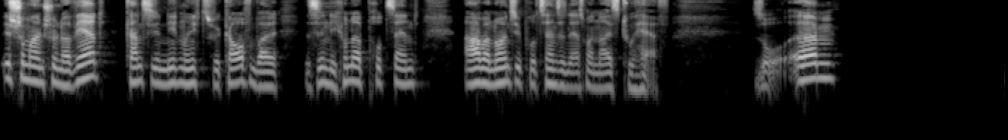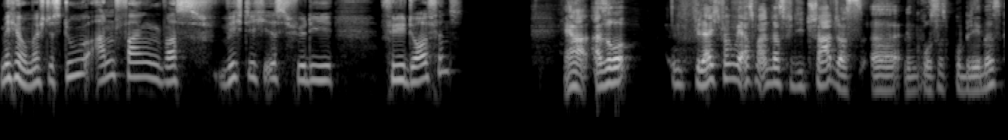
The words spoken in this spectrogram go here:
Ist schon mal ein schöner Wert, kannst du dir nicht noch nichts verkaufen, weil es sind nicht 100 Prozent, aber 90 Prozent sind erstmal nice to have. So, ähm, Micho, möchtest du anfangen, was wichtig ist für die, für die Dolphins? Ja, also vielleicht fangen wir erstmal an, was für die Chargers äh, ein großes Problem ist.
